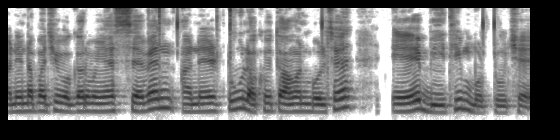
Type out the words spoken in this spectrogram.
અને એના પછી વગર હું અહીંયા સેવન અને ટુ લખ્યું તો આ મને બોલશે એ બીથી મોટું છે.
